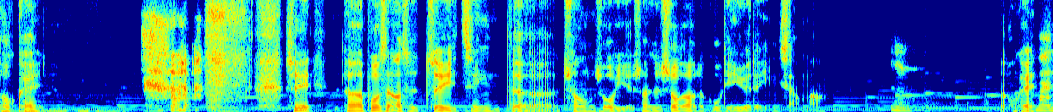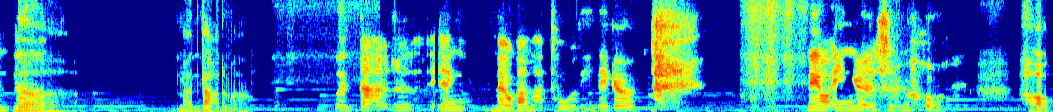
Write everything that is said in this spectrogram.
OK，所以呃，博森老师最近的创作也算是受到了古典乐的影响吗嗯，？OK，蛮大那蛮大的吗。蛮大的，就是已经没有办法脱离那个 没有音乐的生活。好，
